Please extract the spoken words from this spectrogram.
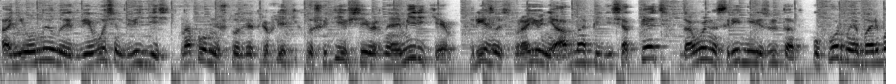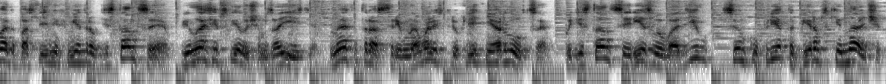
а не унылые 2,8-2,10. Напомню, что для трехлетних лошадей в Северной Америке резвость в районе 1,55 довольно средний результат. Упорная борьба до последних метров дистанции велась и в следующем заезде. На этот раз соревновались трехлетние орловцы. По дистанции резво водил сын куплета пермский Нальчик.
